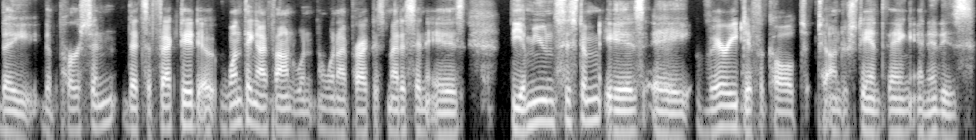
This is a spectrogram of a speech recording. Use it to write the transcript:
the the person that's affected. Uh, one thing I found when when I practice medicine is the immune system is a very difficult to understand thing, and it is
